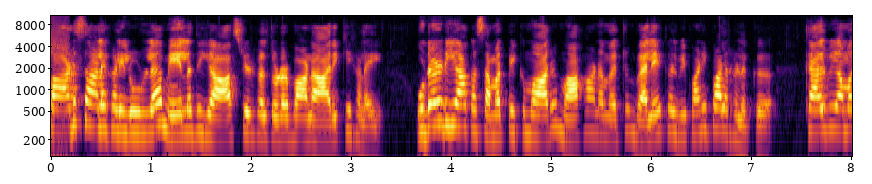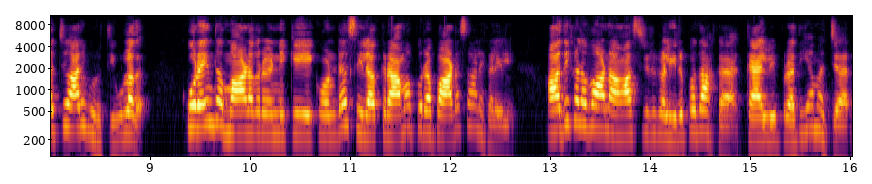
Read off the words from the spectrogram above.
பாடசாலைகளில் உள்ள மேலதிக ஆசிரியர்கள் தொடர்பான அறிக்கைகளை உடனடியாக சமர்ப்பிக்குமாறு மாகாண மற்றும் வலயக்கல்வி பணிப்பாளர்களுக்கு கல்வி அமைச்சு அறிவுறுத்தியுள்ளது. குறைந்த மாணவர் எண்ணிக்கையை கொண்ட சில கிராமப்புற பாடசாலைகளில் அதிகளவான ஆசிரியர்கள் இருப்பதாக கல்வி பிரதி அமைச்சர்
